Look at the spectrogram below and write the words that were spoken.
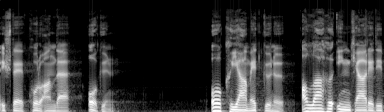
İşte Kur'an'da o gün. O kıyamet günü Allah'ı inkar edip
